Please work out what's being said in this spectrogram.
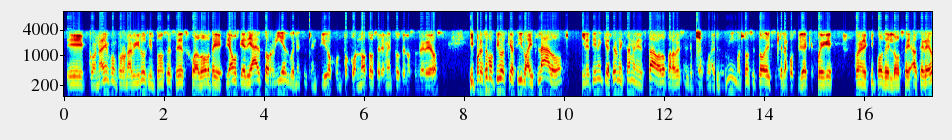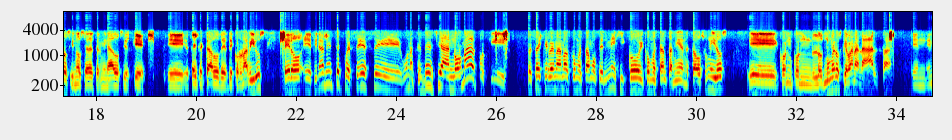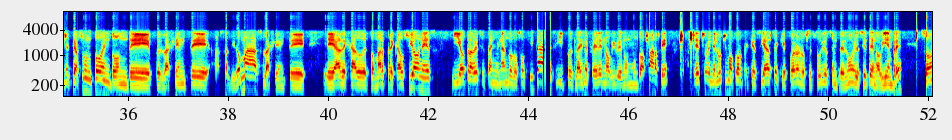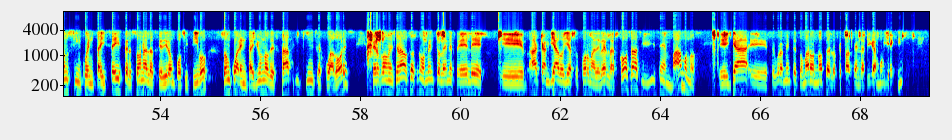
eh, con alguien con coronavirus y entonces es jugador de, digamos que de alto riesgo en ese sentido junto con otros elementos de los aceleros y por ese motivo es que ha sido aislado y le tienen que hacer un examen el sábado para ver si se puede jugar el domingo, entonces todavía existe la posibilidad de que juegue con el equipo de los eh, aceleros y no se ha determinado si es que eh, está infectado de, coronavirus, pero eh, finalmente pues es una tendencia normal porque pues hay que ver nada más cómo estamos en México y cómo están también en Estados Unidos, eh, con, con los números que van a la alza en, en este asunto, en donde pues la gente ha salido más, la gente eh, ha dejado de tomar precauciones y otra vez se están llenando los hospitales y pues la NFL no vive en un mundo aparte. De hecho, en el último corte que se hace, que fueron los estudios entre el 1 y el 7 de noviembre, son 56 personas las que dieron positivo, son 41 de staff y 15 jugadores, pero como mencionamos hace un momento, la NFL eh, ha cambiado ya su forma de ver las cosas y dicen, vámonos, eh, ya eh, seguramente tomaron nota de lo que pasa en la liga muy X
